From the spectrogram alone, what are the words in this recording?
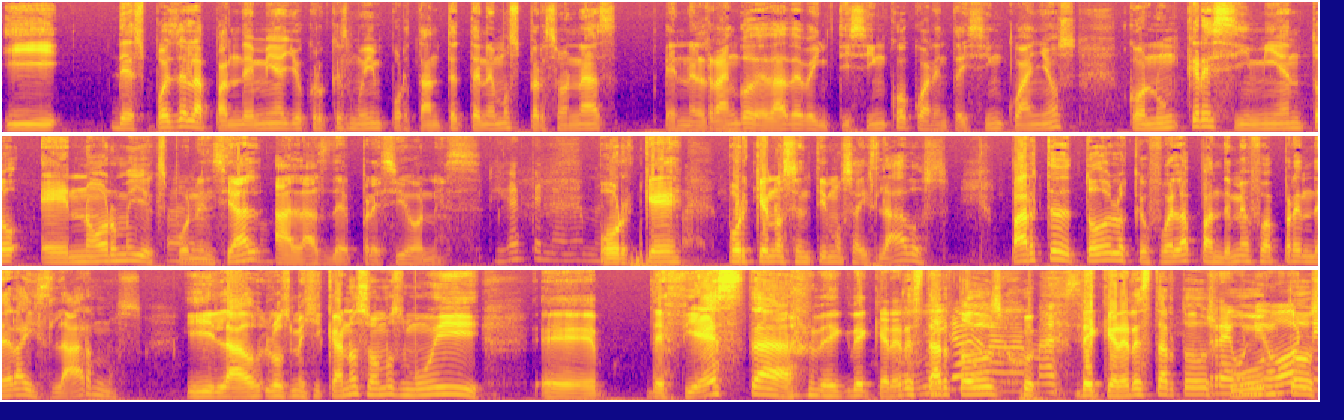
Y después de la pandemia yo creo que es muy importante, tenemos personas en el rango de edad de 25 a 45 años con un crecimiento enorme y exponencial a las depresiones. Fíjate nada más. ¿Por qué? Porque nos sentimos aislados. Parte de todo lo que fue la pandemia fue aprender a aislarnos. Y los mexicanos somos muy... Eh, de fiesta, de, querer pues estar todos, de querer estar todos juntos,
